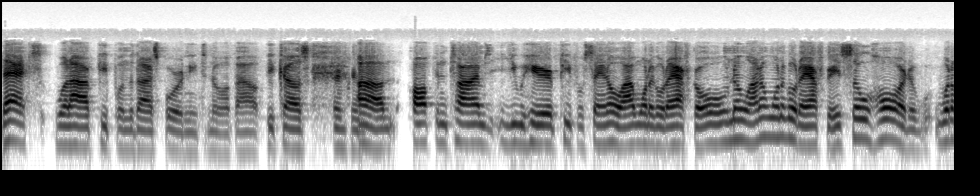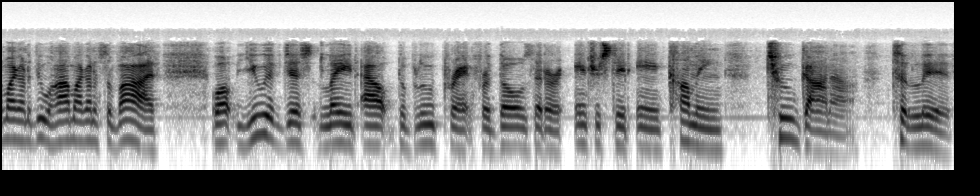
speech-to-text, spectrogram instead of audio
That's what our people in the diaspora need to know about because mm-hmm. um, oftentimes you hear people saying, Oh, I want to go to Africa. Oh, no, I don't want to go to Africa. It's so hard. What am I going to do? How am I going to survive? Well, you have just laid out the blueprint for those that are interested in coming to Ghana to live.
